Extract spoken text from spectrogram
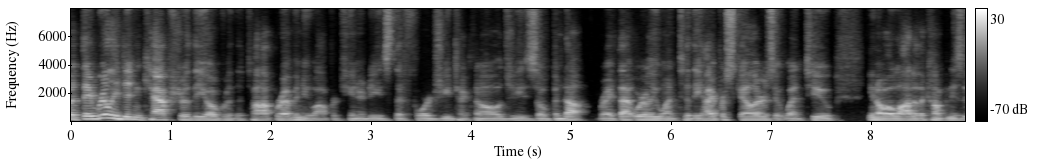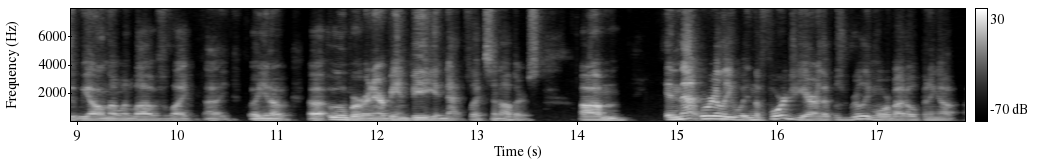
but they really didn't capture the over the top revenue opportunities that 4G technologies opened up, right? That really went to the hyperscalers. It went to, you know, a lot of the companies that we all know and love, like, uh, you know, uh, Uber and Airbnb and Netflix and others. Um, and that really, in the 4G era, that was really more about opening up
